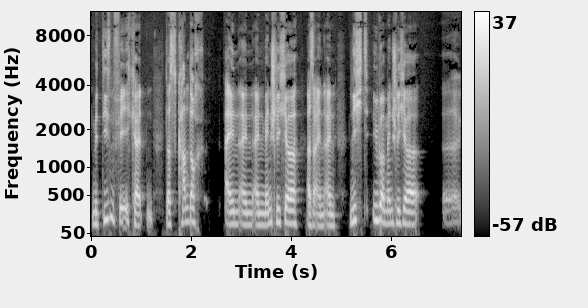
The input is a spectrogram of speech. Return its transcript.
Mit diesen Fähigkeiten. Das kann doch ein, ein, ein menschlicher, also ein, ein nicht übermenschlicher äh,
